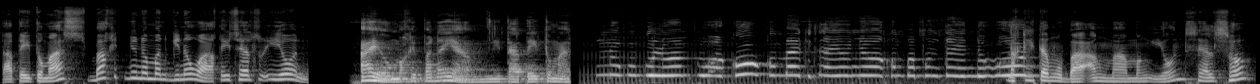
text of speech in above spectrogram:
Tatay Tomas, bakit nyo naman ginawa kay Celso iyon? Ayaw makipanayam ni Tatay Tomas. Naguguluhan po ako kung bakit ayaw niyo akong papuntahin doon. Nakita mo ba ang mamang iyon, Celso?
